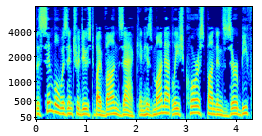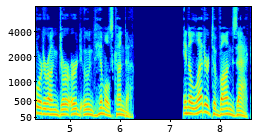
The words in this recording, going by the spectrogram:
The symbol was introduced by von Zach in his Monatliche Korrespondenz zur Beforderung der Erd- und Himmelskunde. In a letter to von Zach,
